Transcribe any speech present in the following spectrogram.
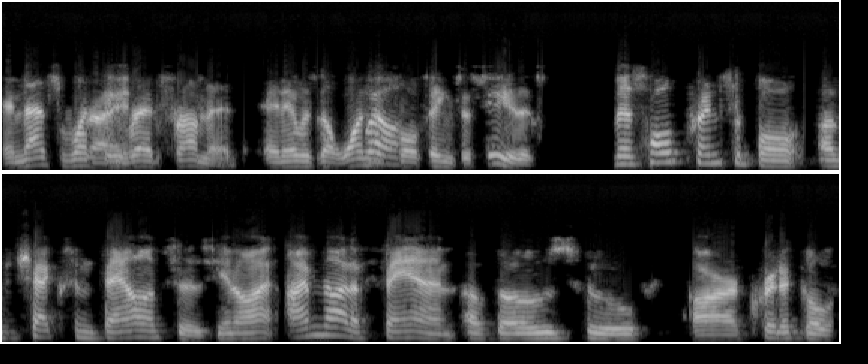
And that's what right. they read from it. And it was a wonderful well, thing to see. This whole principle of checks and balances, you know, I, I'm not a fan of those who are critical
